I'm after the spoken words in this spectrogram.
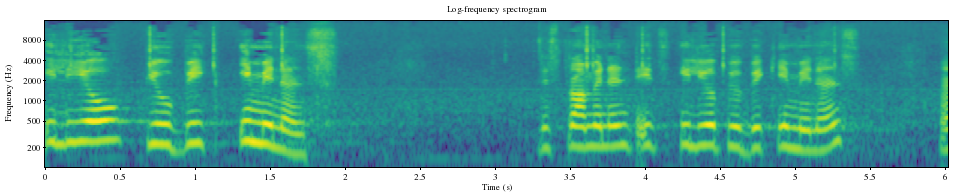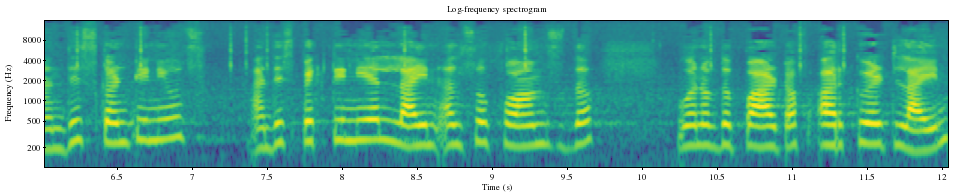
iliopubic eminence. This prominent is iliopubic eminence and this continues and this pectineal line also forms the one of the part of arcuate line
